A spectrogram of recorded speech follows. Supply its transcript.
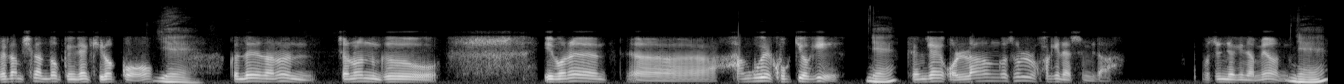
회담 시간도 굉장히 길었고. 예. 근데 나는 저는 그 이번에 어 한국의 국격이 예. 굉장히 올라간 것을 확인했습니다. 무슨 얘기냐면 예.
